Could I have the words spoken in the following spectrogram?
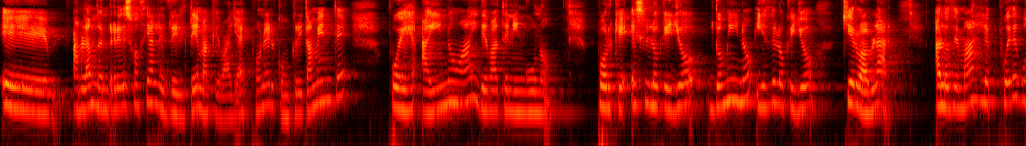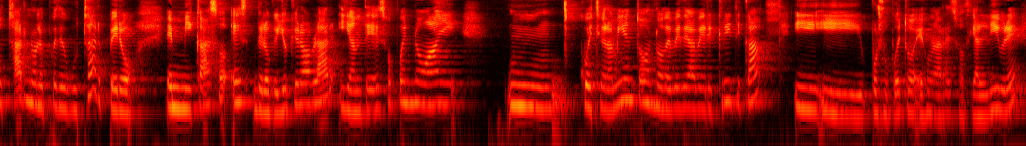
eh, hablando en redes sociales del tema que vaya a exponer concretamente, pues ahí no hay debate ninguno, porque es lo que yo domino y es de lo que yo quiero hablar. A los demás les puede gustar, no les puede gustar, pero en mi caso es de lo que yo quiero hablar y ante eso pues no hay mm, cuestionamientos, no debe de haber crítica y, por supuesto es una red social libre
